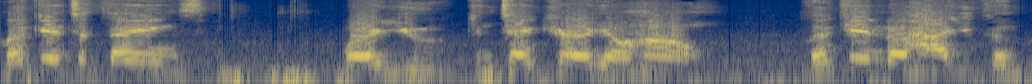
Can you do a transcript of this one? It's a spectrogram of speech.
Look into things where you can take care of your home. Look into how you can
